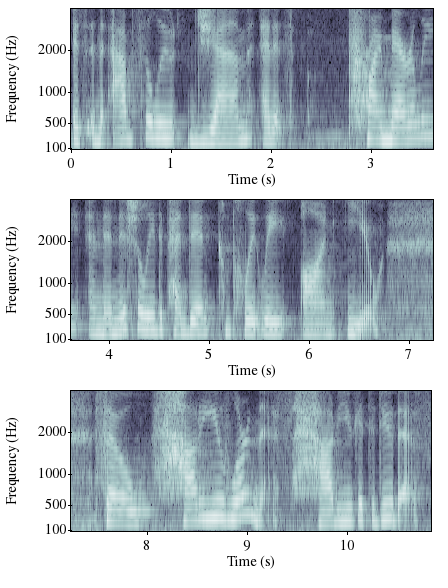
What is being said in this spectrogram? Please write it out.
It's an absolute gem and it's primarily and initially dependent completely on you. So how do you learn this? How do you get to do this?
